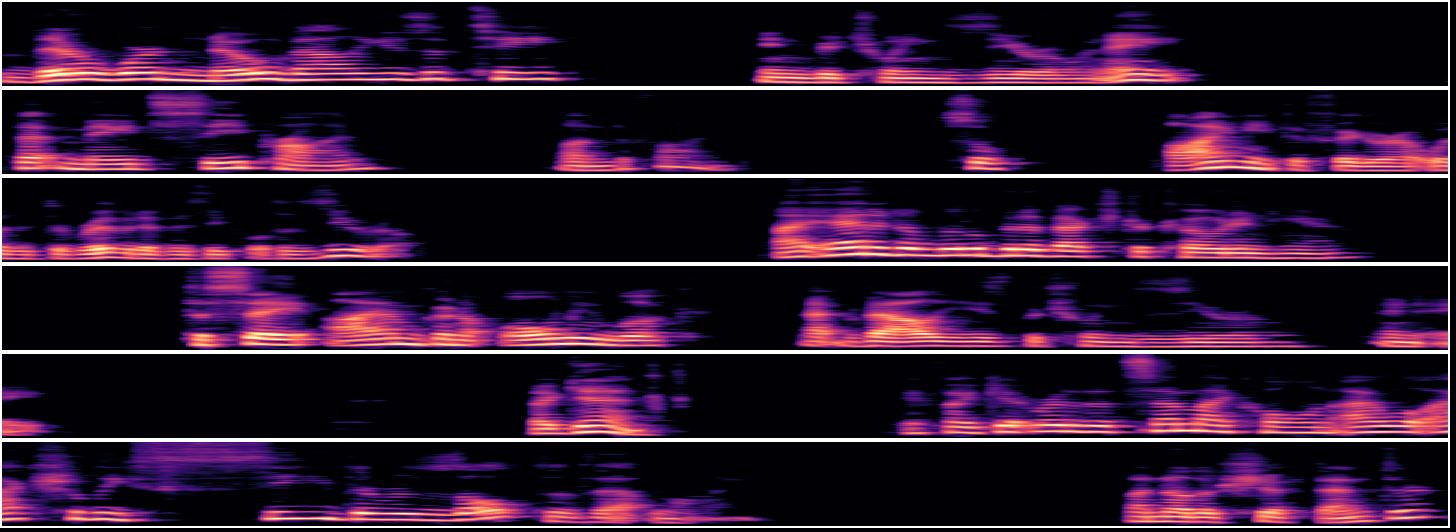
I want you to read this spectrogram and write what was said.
There were no values of t in between 0 and 8 that made c prime undefined. So I need to figure out whether the derivative is equal to 0. I added a little bit of extra code in here to say I am going to only look at values between 0 and 8. Again, if I get rid of that semicolon, I will actually see the result of that line. Another shift enter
